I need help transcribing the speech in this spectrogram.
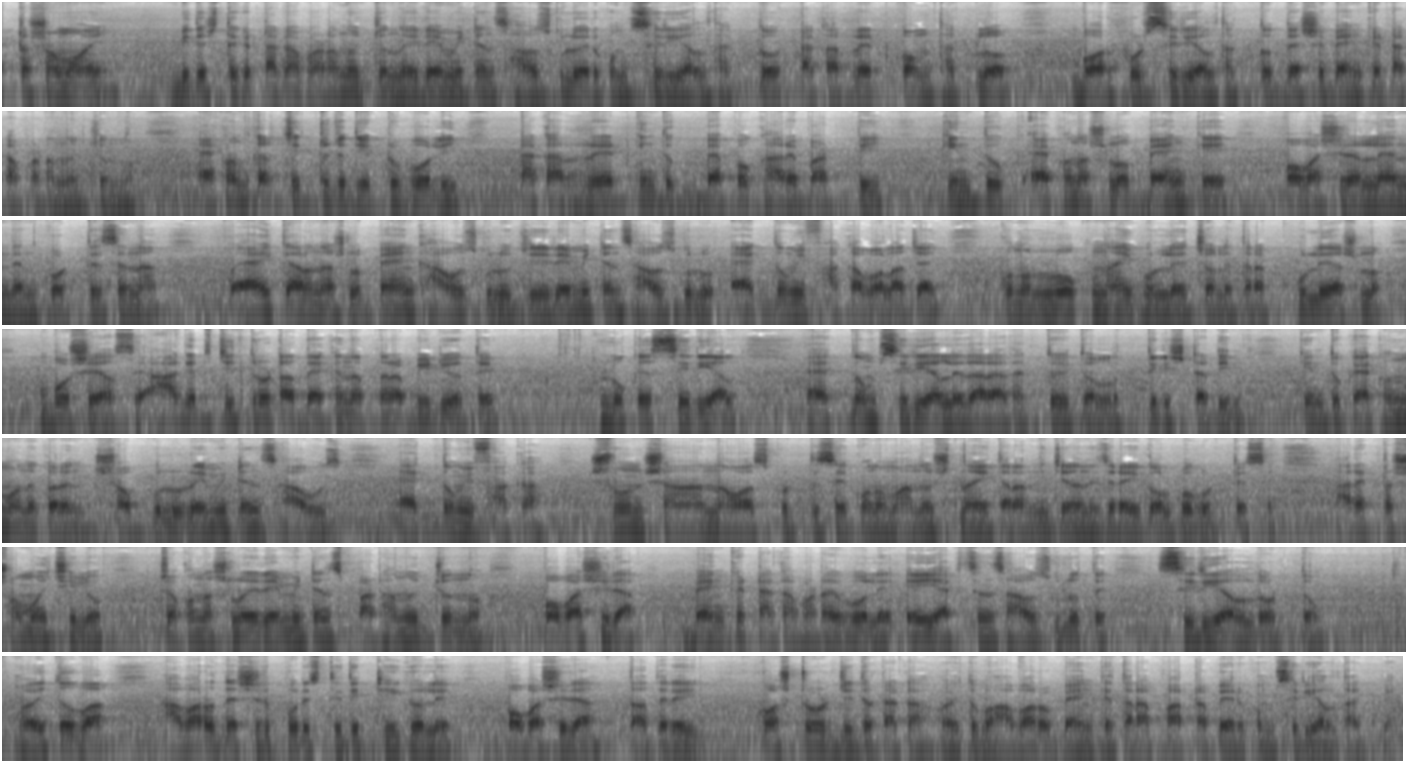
একটা সময় বিদেশ থেকে টাকা পাঠানোর জন্য এই রেমিটেন্স হাউসগুলো এরকম সিরিয়াল থাকতো, টাকার রেট কম থাকল বরফুর সিরিয়াল থাকতো দেশে ব্যাংকে টাকা পাঠানোর জন্য। এখনকার চিত্র যদি একটু বলি, টাকার রেট কিন্তু ব্যাপক হারে বাড়তি, কিন্তু এখন আসলো ব্যাংকে প্রবাসীরা লেনদেন করতেছে না। এই কারণে আসলে ব্যাংক হাউসগুলো যে রেমিটেন্স হাউসগুলো একদমই ফাঁকা বলা যায়। কোনো লোক নাই বললে চলে, তারা খুলে আসলো, বসে আছে। আগের চিত্রটা দেখেন আপনারা ভিডিওতে। লোকের সিরিয়াল একদম সিরিয়ালে দাঁড়ায় থাকতে হইতো তিরিশটা দিন। কিন্তু এখন মনে করেন সবগুলো রেমিটেন্স হাউস একদমই ফাঁকা। শুনশান, আওয়াজ করতেছে, কোনো মানুষ নাই, তারা নিজেরা নিজেরাই গল্প করতেছে। আর একটা সময় ছিল যখন আসলে রেমিটেন্স পাঠানোর জন্য প্রবাসীরা ব্যাংকে টাকা পাঠাবে বলে এই এক্সচেঞ্জ হাউসগুলোতে সিরিয়াল ধরতো। হয়তো বা আবারও দেশের পরিস্থিতি ঠিক হলে প্রবাসীরা তাদের এই কষ্ট অর্জিত টাকা হয়তো আবারও ব্যাংকে তারা পাঠাবে এরকম সিরিয়াল থাকবে।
